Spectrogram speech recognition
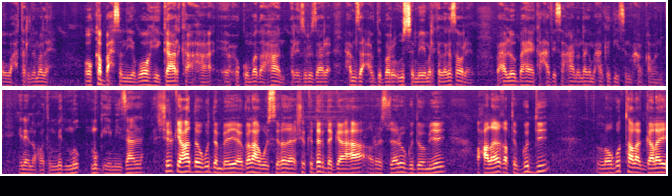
oo waxtarnimo leh oo ka baxsan yaboohii gaarka ahaa ee xukuumad ahaan ra'iisul wasaare xamse cabdibare uu sameeyey marka laga soo reebo. Waxaa loo baahaya ka xafiis ahaan annaga maxaan ka geysan maxaan qaban inay noqoto mid mug iyo miisaan leh. Shirkii hadda ugu dambeeyey ee golaha wasiirada ee shirka deg dega ahaa oo ra'isul wasaaruhu guddoomiyey waxaa laga qabtay guddi loogu talagalay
